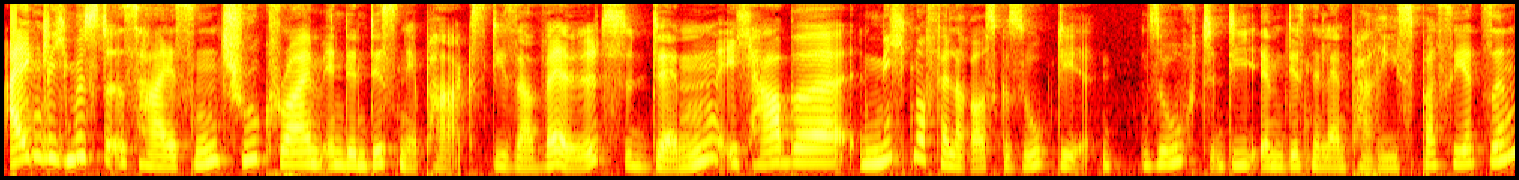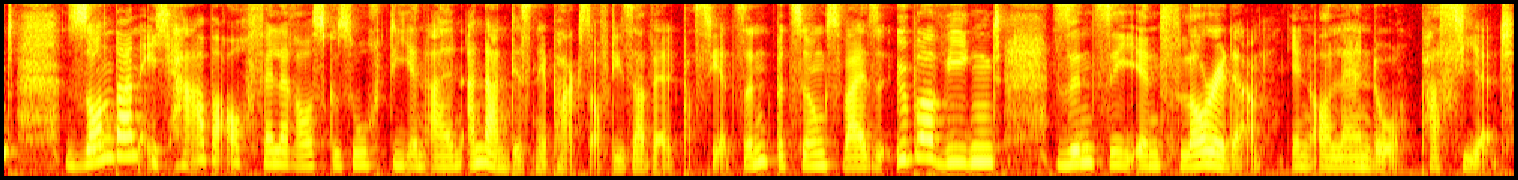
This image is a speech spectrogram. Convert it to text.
Eigentlich müsste es heißen True Crime in den Disney Parks dieser Welt, denn ich habe nicht nur Fälle rausgesucht, die sucht, die im Disneyland Paris passiert sind, sondern ich habe auch Fälle rausgesucht, die in allen anderen Disney-Parks auf dieser Welt passiert sind, beziehungsweise überwiegend sind sie in Florida, in Orlando passiert.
